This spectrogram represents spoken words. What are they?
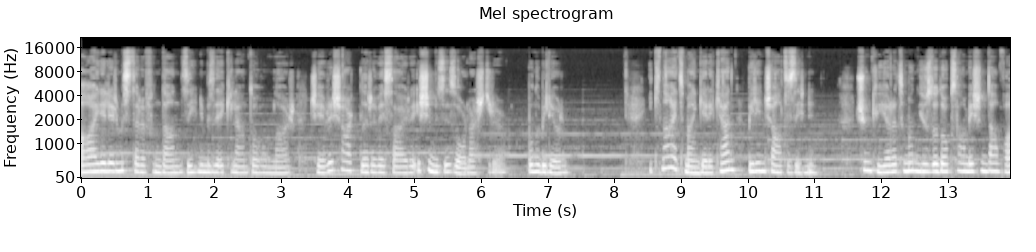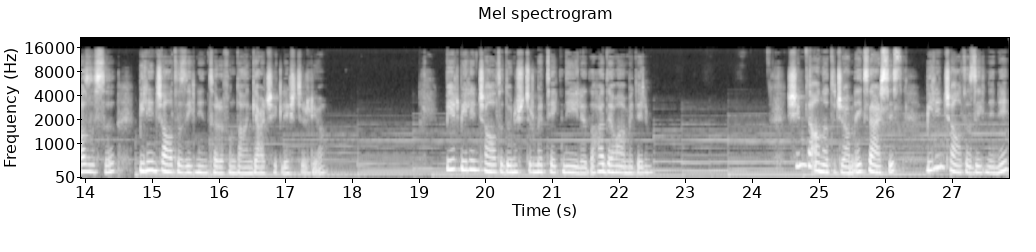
ailelerimiz tarafından zihnimize ekilen tohumlar, çevre şartları vesaire işimizi zorlaştırıyor. Bunu biliyorum. İkna etmen gereken bilinçaltı zihnin. Çünkü yaratımın %95'inden fazlası bilinçaltı zihnin tarafından gerçekleştiriliyor. Bir bilinçaltı dönüştürme tekniğiyle daha devam edelim. Şimdi anlatacağım egzersiz bilinçaltı zihnini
